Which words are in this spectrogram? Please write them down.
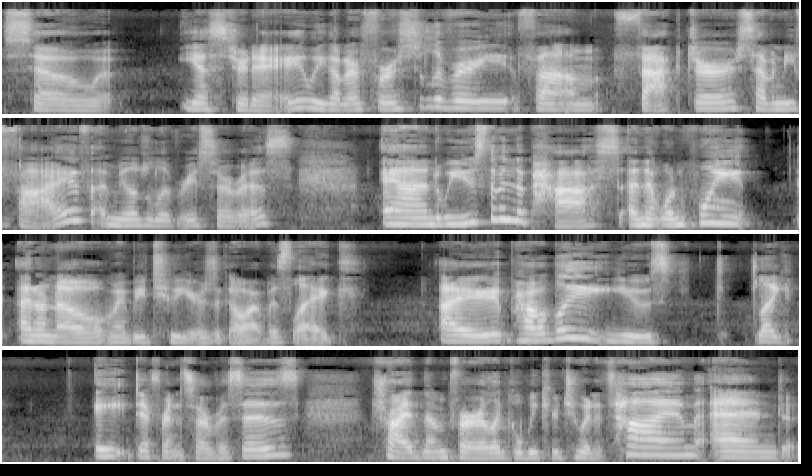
So, yesterday we got our first delivery from Factor 75, a meal delivery service. And we used them in the past. And at one point, I don't know, maybe two years ago, I was like, I probably used like eight different services, tried them for like a week or two at a time, and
